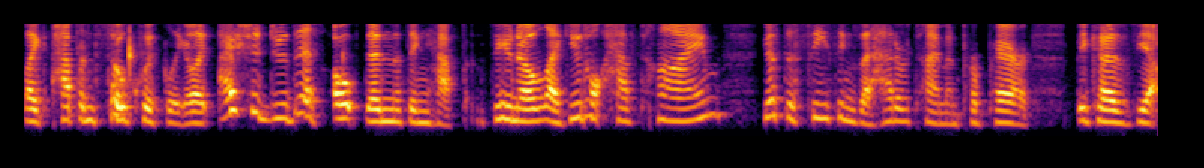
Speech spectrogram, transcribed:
like happens so quickly. You're like, I should do this. Oh, then the thing happens. You know, like you don't have time. You have to see things ahead of time and prepare because, yeah,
